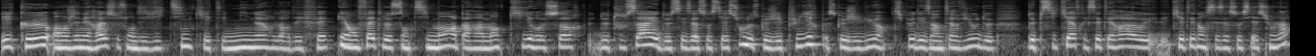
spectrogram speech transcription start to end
et que en général ce sont des victimes qui étaient mineurs lors des faits. Et en fait, le sentiment apparemment qui ressort de tout ça et de ces associations, de ce que j'ai pu lire, parce que j'ai lu un petit peu des interviews de, de psychiatres, etc., euh, qui étaient dans ces associations-là,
